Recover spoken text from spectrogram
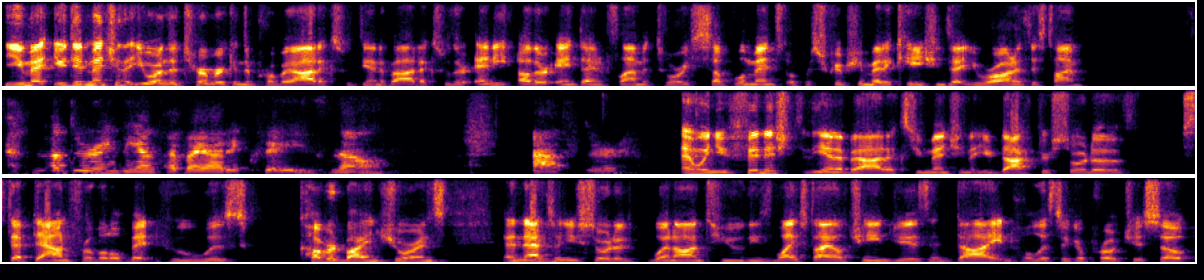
you met, you did mention that you were on the turmeric and the probiotics with the antibiotics. Were there any other anti-inflammatory supplements or prescription medications that you were on at this time? Not during the antibiotic phase, no. After. And when you finished the antibiotics, you mentioned that your doctor sort of stepped down for a little bit who was covered by insurance. And mm-hmm. that's when you sort of went on to these lifestyle changes and diet and holistic approaches. So,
